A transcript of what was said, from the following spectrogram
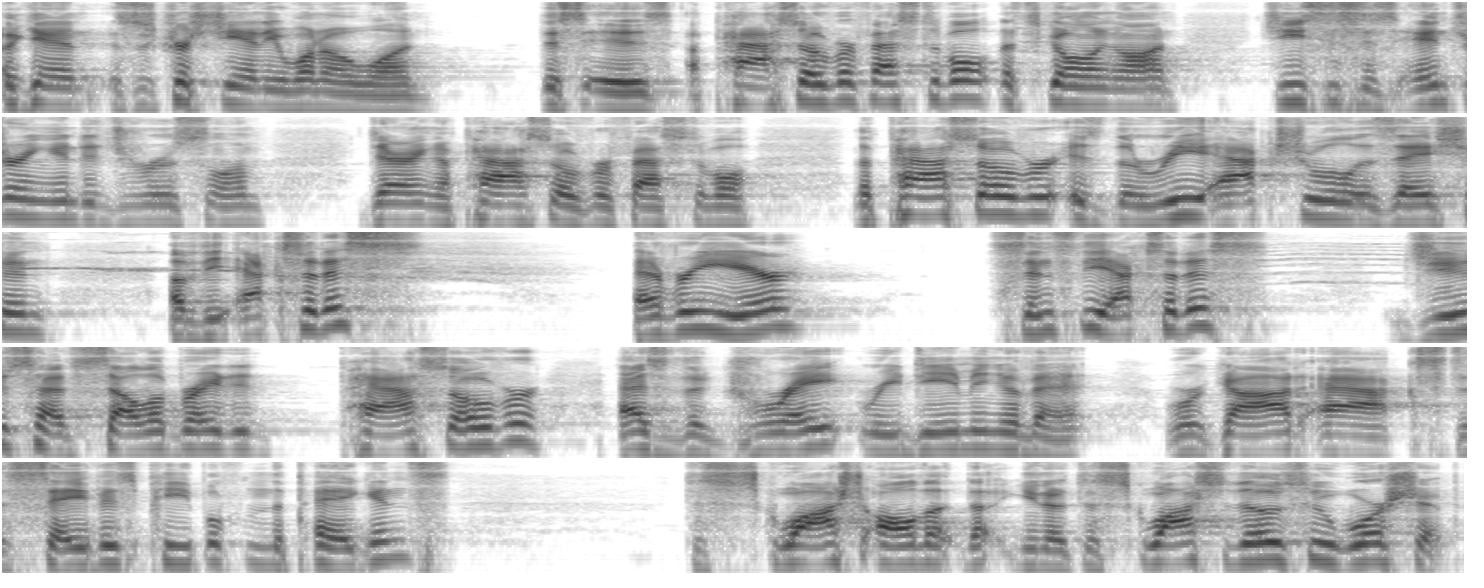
again, this is Christianity 101. This is a Passover festival that's going on. Jesus is entering into Jerusalem during a Passover festival. The Passover is the reactualization of the Exodus. Every year, since the Exodus, Jews have celebrated Passover as the great redeeming event where God acts to save his people from the pagans, to squash all the, the you know, to squash those who worship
